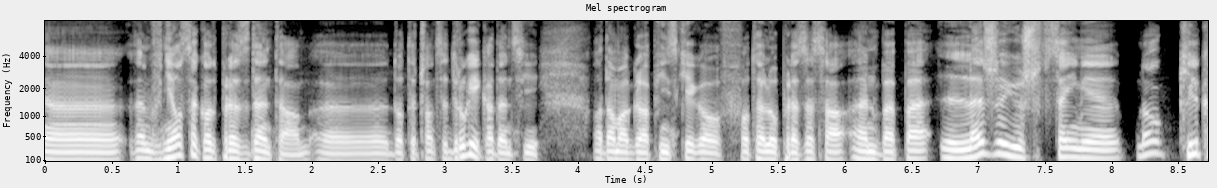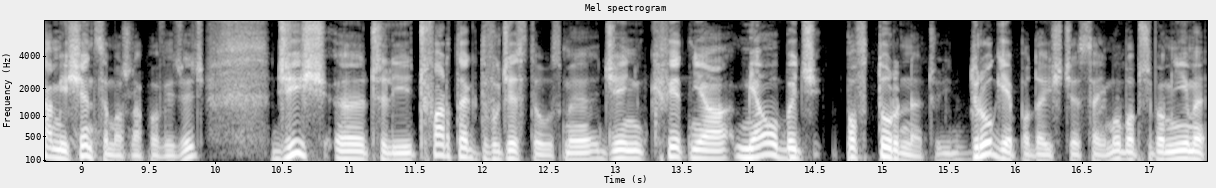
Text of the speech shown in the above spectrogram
E, ten wniosek od prezydenta e, dotyczący drugiej kadencji Adama Glapińskiego w fotelu prezesa NBP leży już w Sejmie no, kilka miesięcy, można powiedzieć. Dziś, czyli czwartek, 28 dzień kwietnia, miało być powtórne, czyli drugie podejście Sejmu, bo przypomnijmy,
